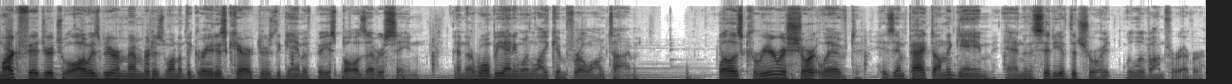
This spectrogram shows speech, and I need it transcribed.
Mark Fidrych will always be remembered as one of the greatest characters the game of baseball has ever seen, and there won't be anyone like him for a long time. While his career was short lived, his impact on the game and the city of Detroit will live on forever.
